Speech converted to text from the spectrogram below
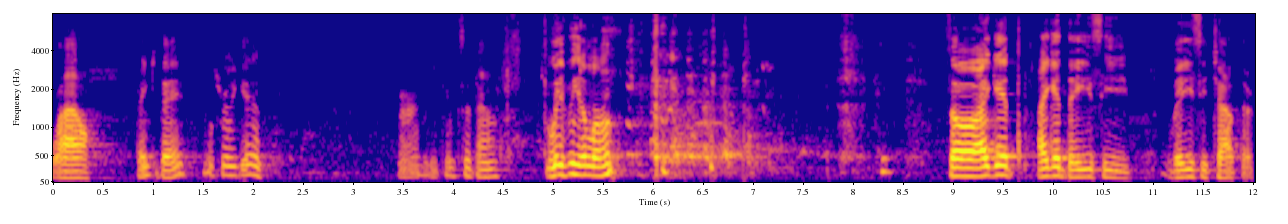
wow. Thank you, Dave. That was really good. All right, you can sit down. Leave me alone. so I get I get the easy the easy chapter.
